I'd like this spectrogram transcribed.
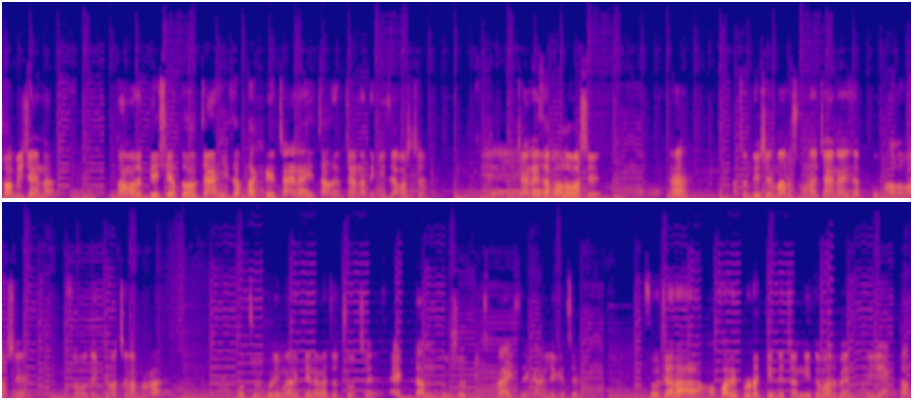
সবই চায়না। তো আমাদের দেশে তো হিজাব থাকতে চায়না- চায়না থেকে হিজাব আসছে? চায়না হিজাব ভালোবাসে? হ্যাঁ? আচ্ছা দেশের মানুষ মনে হয় চায়না হিজাব খুব ভালোবাসে। তো দেখতে পাচ্ছেন আপনারা, প্রচুর পরিমাণে কেনাবেচা চলছে। একদম দুইশো ফিক্স প্রাইস এখানে লিখেছে। তো যারা অফারে প্রোডাক্ট কিনতে চান, নিতে পারবেন। এই যে একদম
